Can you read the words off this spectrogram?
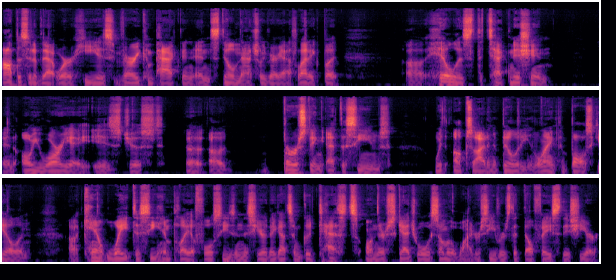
opposite of that, where he is very compact and, and still naturally very athletic, but uh, Hill is the technician, and Oruwariye is just a, a bursting at the seams with upside and ability and length and ball skill and uh, can't wait to see him play a full season this year. They got some good tests on their schedule with some of the wide receivers that they'll face this year.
